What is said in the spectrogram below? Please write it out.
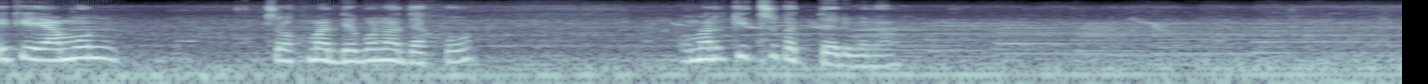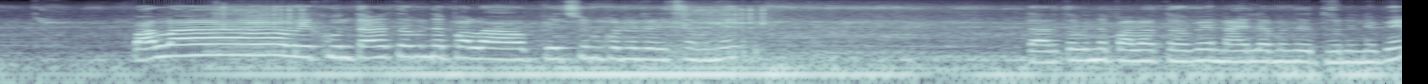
একে এমন চকমা দেব না, দেখো। আমার কিচ্ছু করতে পারবে না। পালাও, এখন তাড়াতাড়ি মধ্যে পালাও। পেছন করে রয়েছে আমাদের। তাড়াতাড়ি পালাতে হবে, নাইলে আমাদের ধরে নেবে।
